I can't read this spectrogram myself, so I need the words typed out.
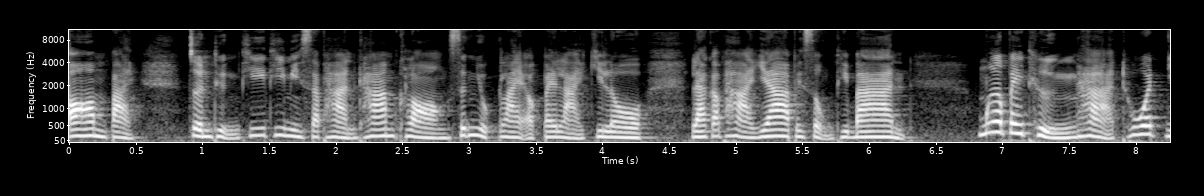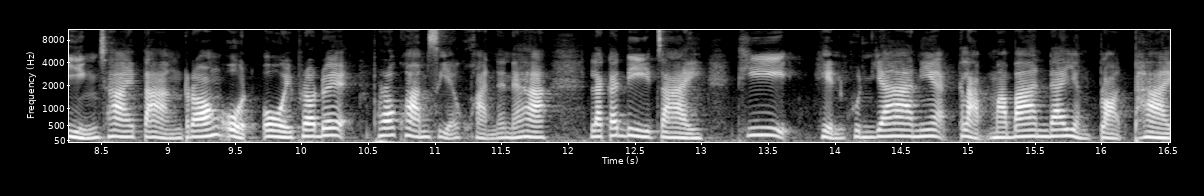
อ้อมไป จนถึงที่ที่มีสะพานข้ามคลอง ซึ่งอยู่ไกลออกไปหลายกิโล แล้วก็พาย่าไปส่งที่บ้าน เมื่อไปถึงค่ะทวดหญิงชายต่างร้องโอดโอย เพราะด้วยเพราะความเสียขวัญน่ยนะคะ แล้วก็ดีใจที่เห็นคุณย่าเนี่ยกลับมาบ้านได้อย่างปลอดภัย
